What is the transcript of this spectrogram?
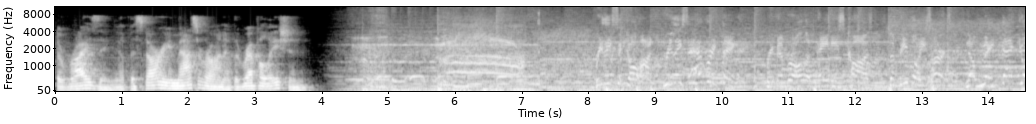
The Rising of the Starry Mazaron of the Revelation. Now make that your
